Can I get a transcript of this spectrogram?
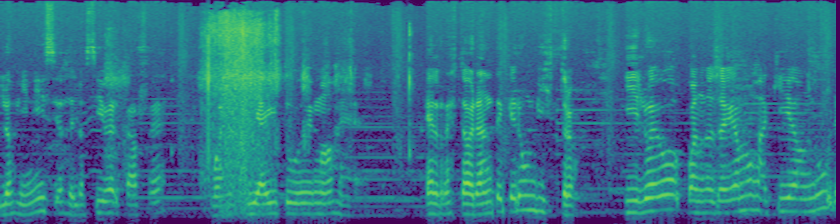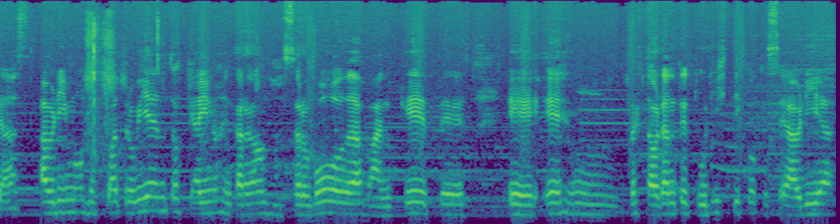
los inicios de los cibercafés. Bueno, y ahí tuvimos el restaurante que era un bistro y luego cuando llegamos aquí a Honduras, abrimos los Cuatro Vientos, que ahí nos encargamos de hacer bodas, banquetes. Eh, es un restaurante turístico que se abría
